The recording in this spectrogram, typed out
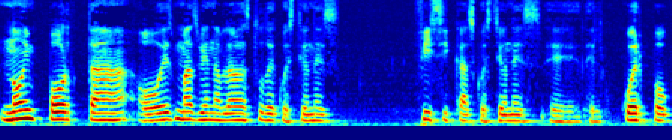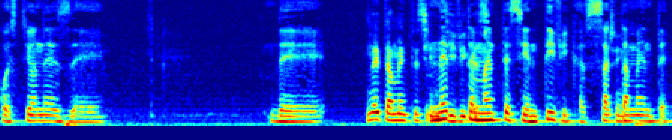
no importa, o es más bien hablabas tú de cuestiones físicas, cuestiones eh, del cuerpo, cuestiones de, de netamente científicas. Netamente científicas, exactamente.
